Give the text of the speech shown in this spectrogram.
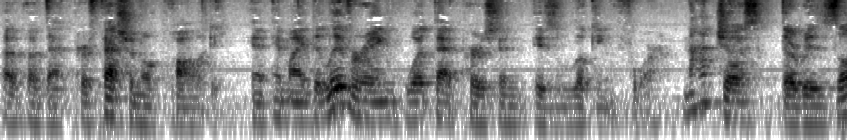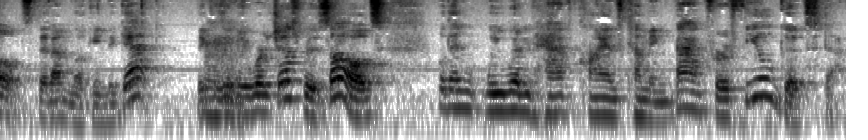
of, of that professional quality. am I delivering what that person is looking for? Not just the results that I'm looking to get. Because mm-hmm. if it were just results, well, then we wouldn't have clients coming back for feel good stuff,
